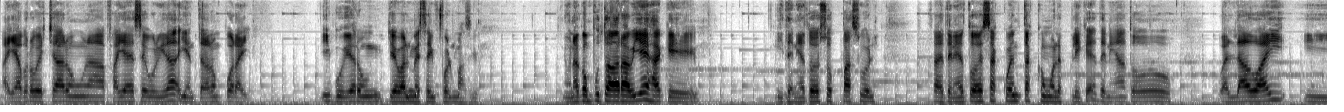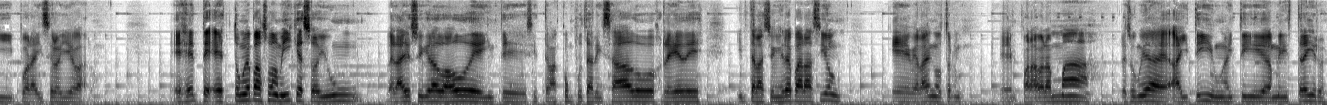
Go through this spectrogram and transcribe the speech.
ahí aprovecharon una falla de seguridad y entraron por ahí y pudieron llevarme esa información una computadora vieja que y tenía todos esos passwords, o sea, tenía todas esas cuentas como le expliqué, tenía todo guardado ahí y por ahí se lo llevaron. Este, esto me pasó a mí que soy un, ¿verdad? Yo soy graduado de, sistemas computarizados, redes, instalación y reparación, que, ¿verdad? En otro, palabras más resumidas, IT, un IT administrator.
